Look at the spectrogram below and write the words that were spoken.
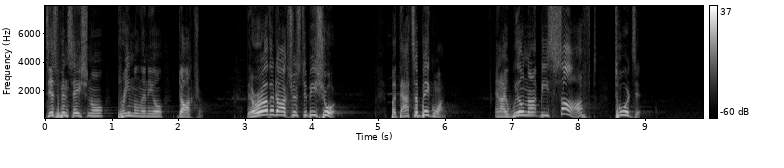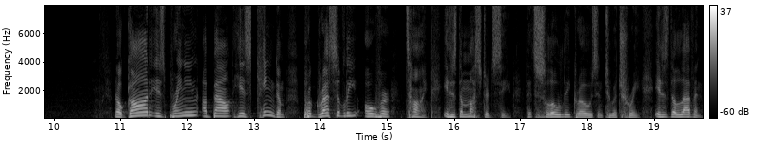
dispensational, premillennial doctrine. There are other doctrines to be sure, but that's a big one. And I will not be soft towards it. No, God is bringing about his kingdom progressively over time. It is the mustard seed that slowly grows into a tree. It is the leaven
